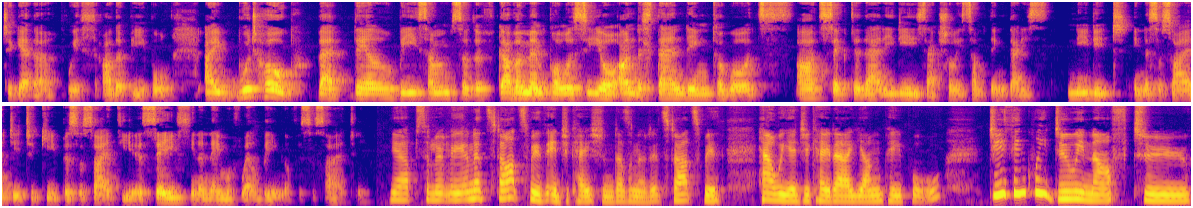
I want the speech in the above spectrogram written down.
together with other people. I would hope that there'll be some sort of government policy or understanding towards arts sector that it is actually something that is needed in a society to keep a society uh, safe in the name of well-being of a society. Yeah, absolutely. And it starts with education, doesn't it? It starts with how we educate our young people. Do you think we do enough to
